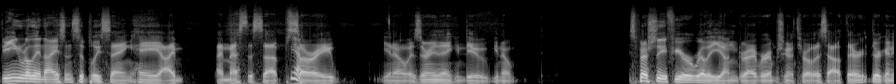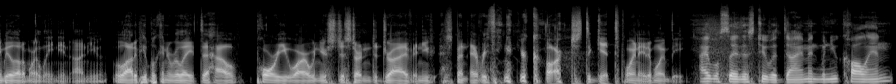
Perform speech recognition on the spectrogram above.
being really nice and simply saying, "Hey, I I messed this up. Yeah. Sorry. You know, is there anything I can do? You know, especially if you're a really young driver, I'm just going to throw this out there. They're going to be a little more lenient on you. A lot of people can relate to how poor you are when you're just starting to drive and you spent everything in your car just to get to point A to point B. I will say this too with Diamond: when you call in,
